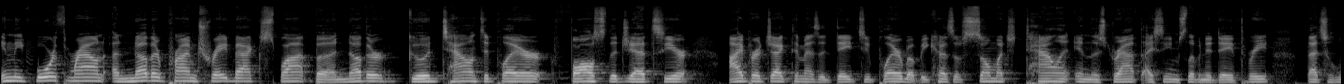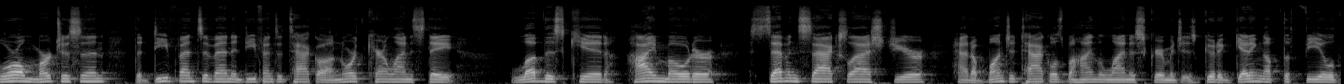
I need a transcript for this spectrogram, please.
In the fourth round, another prime trade back spot, but another good, talented player falls to the Jets here. I project him as a day two player, but because of so much talent in this draft, I see him slipping to day three. That's Larrell Murchison, the defensive end and defensive tackle on North Carolina State. Love this kid. High motor, seven sacks last year had a bunch of tackles behind the line of scrimmage, is good at getting up the field,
